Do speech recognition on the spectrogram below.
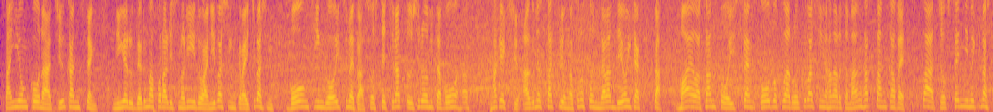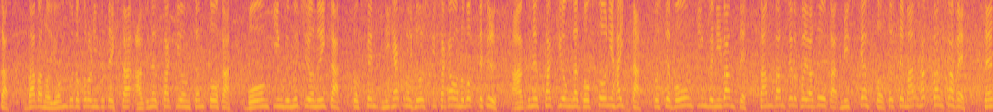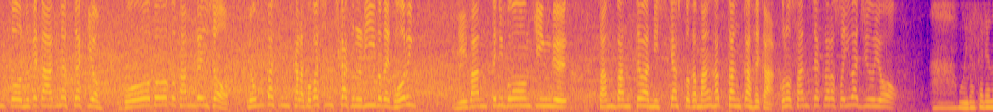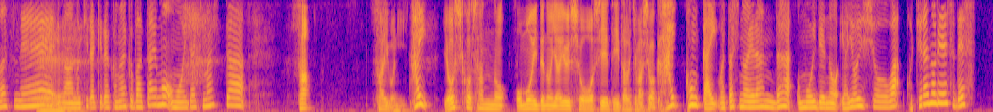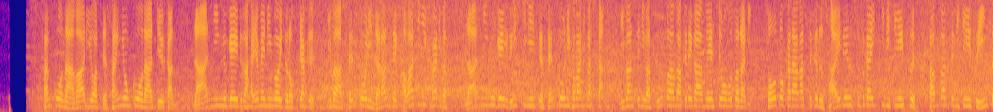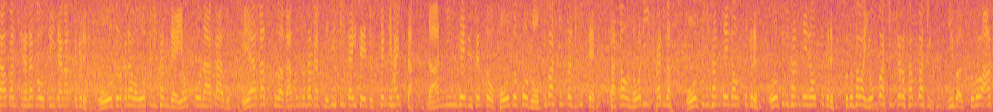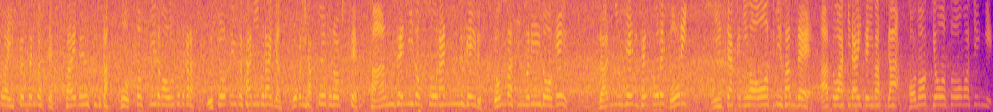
34コーナー中間地点。逃げるデルマポラリスのリードが2馬身から1馬身。ボーンキングを追い詰めた。そしてちらっと後ろを見たボーンタケ騎手アグネス・タキオンがその人に並んで400切った前は3頭一線。後続は6馬身離れたマンハッタンカフェ。さあ直線に向きました。馬場の4分どころに出てきたアグネスタキオン先頭か。ボーンキング、ムチを抜いた。直線200の標識、坂を登ってくる。アグネスタキオンが独走に入った。そしてボーンキング2番手。3番手争いはどうか。ミスキャスト。そしてマンハッタンカフェ。先頭抜けたアグネスタキオン。堂々と3連勝。4馬身から5馬身近くのリードでゴールイン。2番手にボーンキング。3番手はミスキャストかマンハッタンカフェか。この3着争いは重要。ああ思い出されますね、ええ。今あのキラキラ輝く馬体も思い出しました。さあ最後にはい。よしこさんの思い出の弥生賞を教えていただきましょうか。はい。今回私の選んだ思い出の弥生賞はこちらのレースです3コーナー回り終わって34コーナー中間。ランニングゲイルが早めに動いて600今先頭に並んでかわしにかかります。ランニングゲイル一気にいって先頭に変わりました。2番手にはスーパーマクレガー名称元成。外から上がってくる。サイレンススズカが一気に進出。3番手に進出。インターパンチが中をついて上がってくる。大外からはオースミサンデー。4コーナーカーブ。エアガッツは馬群の中苦しい体勢直線に入った。ランニングゲイル先頭後続を6馬身とちぎって坂を上りにかかります。オースミサンデーが追ってくる。オースミサンデーが追ってくる。その差は4馬身から3馬身。2番その後は一線なりましてサイレンススズカ、ゴッドスピードが大外から内をついてサニーブライアン。残り 100m を切って完全に独走ランニングゲイル。4馬身のリードをゲイル。ランニングゲイル先頭で合輪2着には大隅サンデー。あとは開いていますがこの競争も審議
